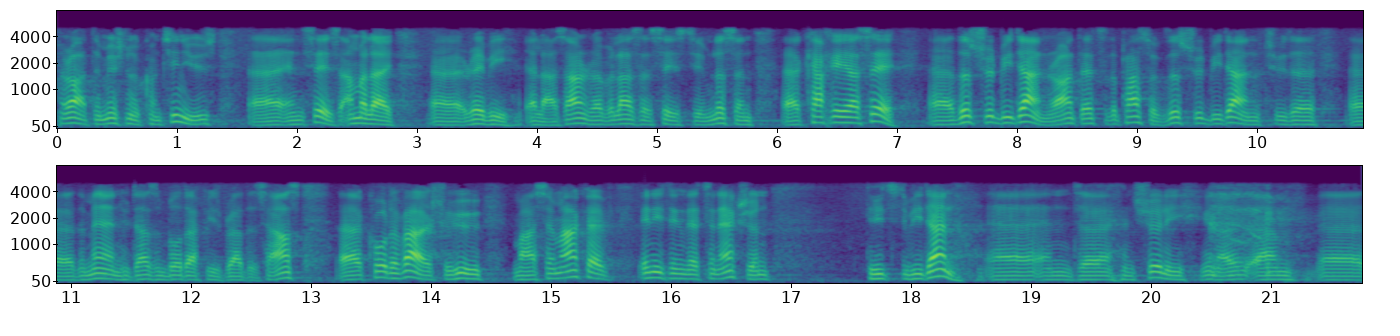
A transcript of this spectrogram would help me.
Right, the Mishnah continues uh, and says, Amalai uh, Rabbi Elazar. Rabbi Elazar says to him, Listen, uh, uh, this should be done, right? That's the pasuk. This should be done to the uh, the man who doesn't build up his brother's house. Kordavar Shehu Masem Akav. Anything that's in action needs to be done, uh, and uh, and surely you know um, uh,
